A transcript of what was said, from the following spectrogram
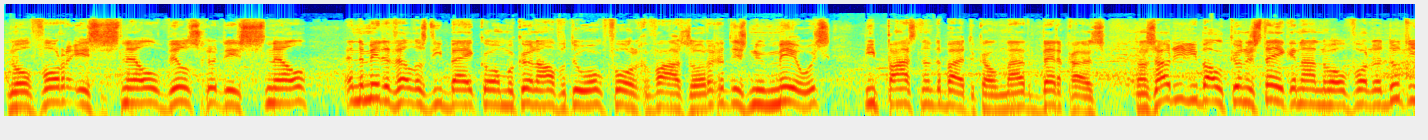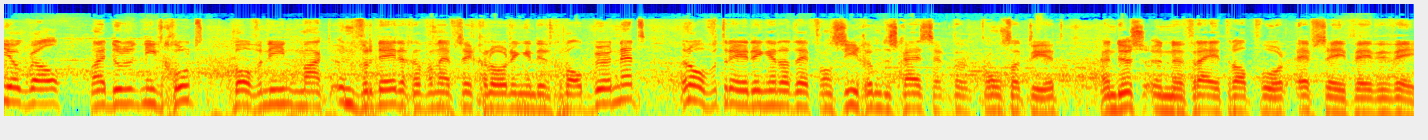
Novor is snel, Wilschut is snel. En de middenvelders die bijkomen kunnen af en toe ook voor gevaar zorgen. Het is nu Meeuwis die paast naar de buitenkant, naar Berghuis. Dan zou hij die bal kunnen steken naar Novor. Dat doet hij ook wel, maar hij doet het niet goed. Bovendien maakt een verdediger van FC Groningen, in dit geval Burnett, een overtreding. En dat heeft Van Siegem, de scheidsrechter, geconstateerd. En dus een uh, vrije trap voor FC VVV.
